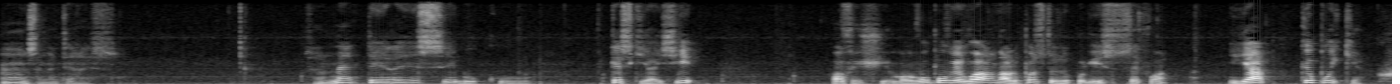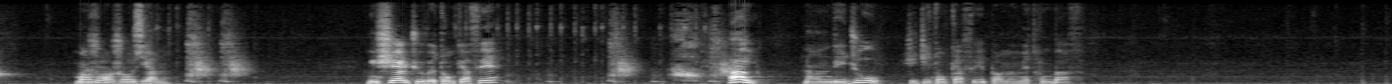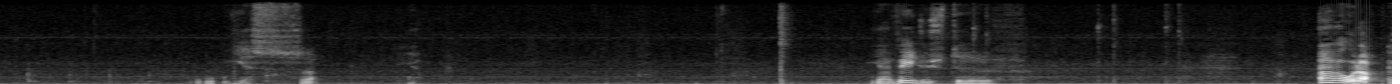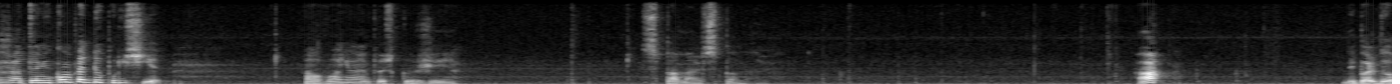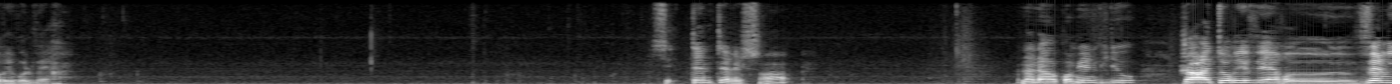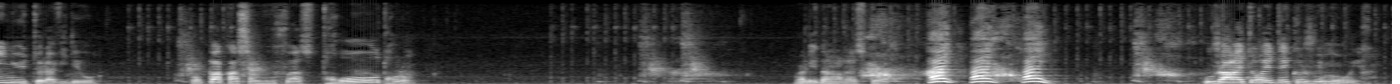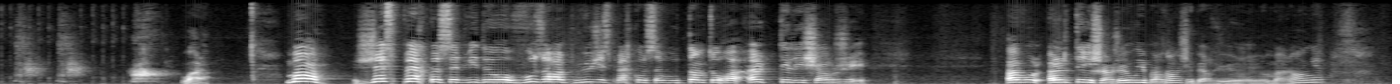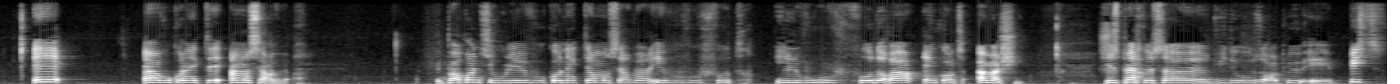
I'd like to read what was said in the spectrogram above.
Tiens, ça m'intéresse. Ça m'intéressait beaucoup. Qu'est-ce qu'il y a ici? Oh, fait chier. Bon, vous pouvez voir dans le poste de police, cette fois, il n'y a que Pouic. Bonjour, Josiane. Michel, tu veux ton café? Aïe Non, des J'ai dit ton café, pas me mettre une baffe. Oh, yes. Il y avait du stuff. Ah ben voilà, j'ai la tenue complète de policier. Alors voyons un peu ce que j'ai. C'est pas mal, c'est pas mal. Ah Des balles de revolver. C'est intéressant. On en a combien de vidéos? J'arrêterai vers 20 euh, minutes la vidéo. Pour pas que ça vous fasse trop trop long. On va aller dans le restaurant. Aïe, aïe, aïe Ou j'arrêterai dès que je vais mourir. Voilà. Bon, j'espère que cette vidéo vous aura plu. J'espère que ça vous tentera à le télécharger. À, vous, à le télécharger, oui, pardon, j'ai perdu euh, ma langue. Et à vous connecter à mon serveur. Et par contre, si vous voulez vous connecter à mon serveur, il vous, faudra, il vous faudra un compte Amashi. J'espère que cette vidéo vous aura plu et peace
